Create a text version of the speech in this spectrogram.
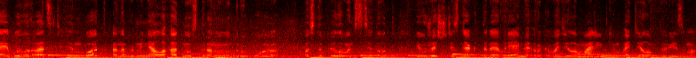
ей было 21 год, она поменяла одну страну на другую, поступила в институт и уже через некоторое время руководила маленьким отделом туризма.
